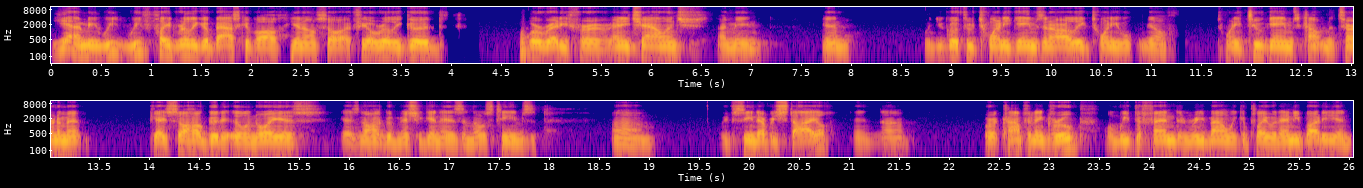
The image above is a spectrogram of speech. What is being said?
Yeah, I mean, we we've played really good basketball, you know, so I feel really good. We're ready for any challenge. I mean, and when you go through 20 games in our league, 20, you know, 22 games counting the tournament, you guys saw how good Illinois is. You guys know how good Michigan is, and those teams. Um, we've seen every style, and uh, we're a confident group. When we defend and rebound, we can play with anybody, and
